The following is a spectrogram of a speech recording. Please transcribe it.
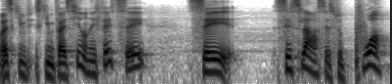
Moi, ce, qui, ce qui me fascine en effet, c'est cela, c'est ce poids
